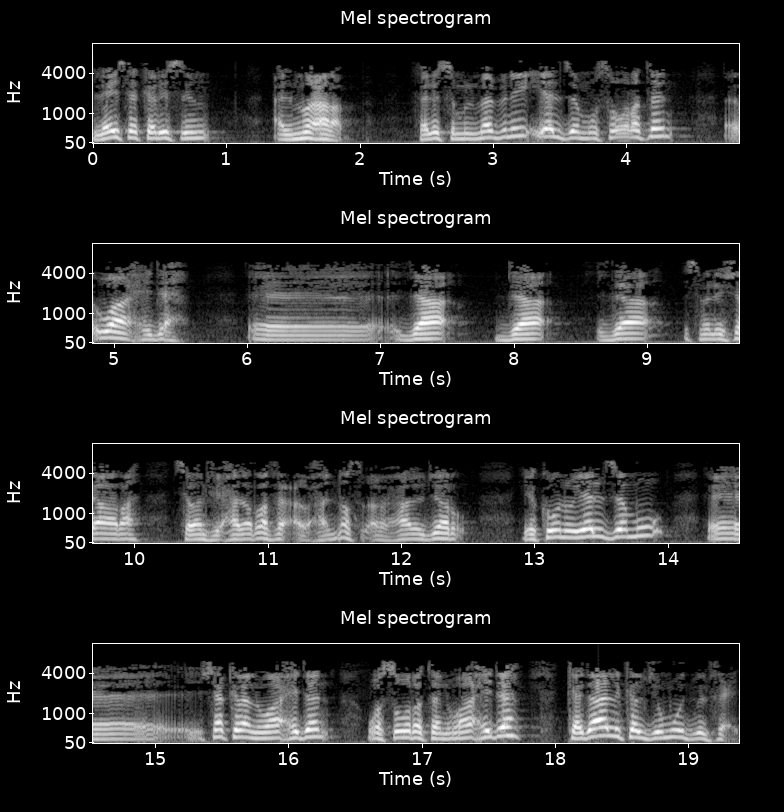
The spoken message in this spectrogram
ليس كالاسم المعرب. فالاسم المبني يلزم صورة واحدة. آه، ذا ذا ذا اسم الإشارة سواء في حال الرفع أو حال النصب أو حال الجر يكون يلزم آه، شكلا واحدا وصورة واحدة. كذلك الجمود في الفعل.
